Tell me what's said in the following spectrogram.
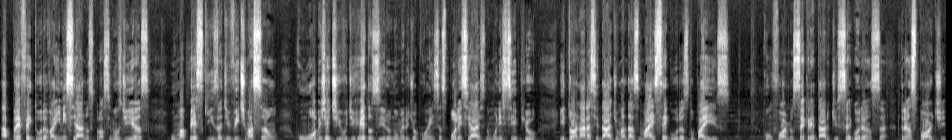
a Prefeitura vai iniciar nos próximos dias uma pesquisa de vitimação com o objetivo de reduzir o número de ocorrências policiais no município e tornar a cidade uma das mais seguras do país. Conforme o secretário de Segurança, Transporte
